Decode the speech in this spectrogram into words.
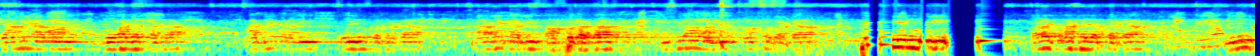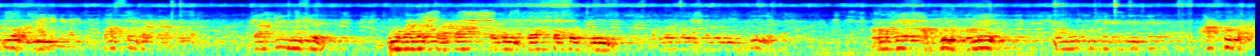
জামে আলম দু হাজার টাকা আজেক আলী পনেরোশো টাকা সাদেক আলী পাঁচশো টাকা ইসলাম আলী পাঁচশো টাকা মুদি সাড়ে পাঁচ হাজার টাকা মিন্টু আলী পাঁচশো টাকা জাকির হোসেন দু হাজার টাকা এবং দশ শতক জমি আপনারা সব তাদের মধ্যে তুললেন আমাদের আব্দুল হামেদ সম্মুখীন থেকে দিয়েছে আটশো টাকা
